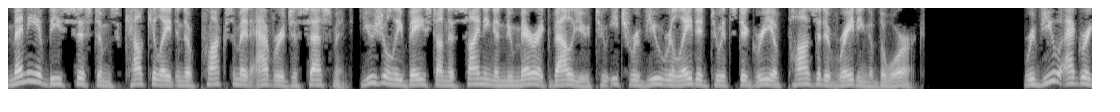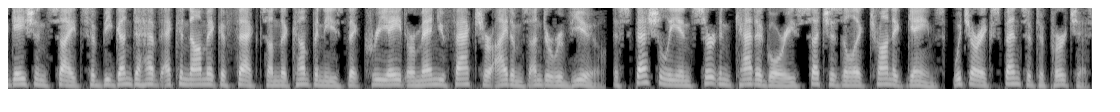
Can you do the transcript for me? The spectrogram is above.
Many of these systems calculate an approximate average assessment, usually based on assigning a numeric value to each review related to its degree of positive rating of the work. Review aggregation sites have begun to have economic effects on the companies that create or manufacture items under review, especially in certain categories such as electronic games, which are expensive to purchase.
